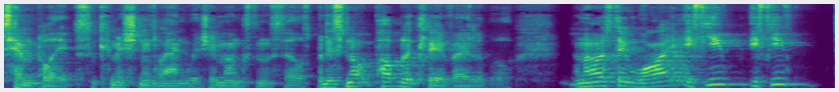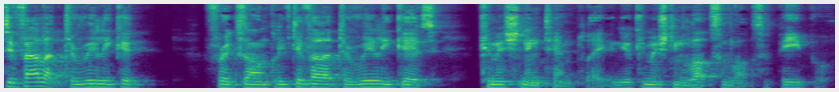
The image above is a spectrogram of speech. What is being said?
templates and commissioning language amongst themselves, but it's not publicly available. And I always think, why? If you if you've developed a really good, for example, you've developed a really good commissioning template and you're commissioning lots and lots of people,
